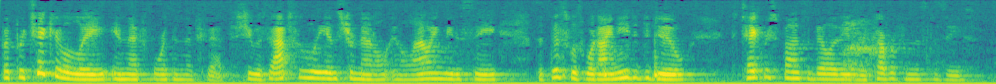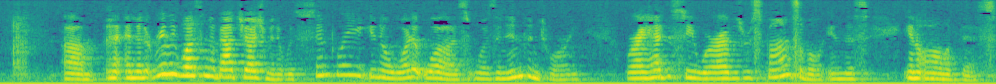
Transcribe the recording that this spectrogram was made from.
but particularly in that fourth and the fifth. She was absolutely instrumental in allowing me to see that this was what I needed to do to take responsibility and recover from this disease. Um, and that it really wasn't about judgment. It was simply, you know, what it was was an inventory where I had to see where I was responsible in this, in all of this.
